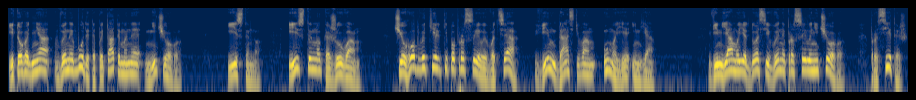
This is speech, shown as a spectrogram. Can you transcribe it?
І того дня ви не будете питати мене нічого. Істинно, істинно кажу вам, чого б ви тільки попросили в Отця, Він дасть вам у моє ім'я. В ім'я моє досі ви не просили нічого. Просіте ж,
